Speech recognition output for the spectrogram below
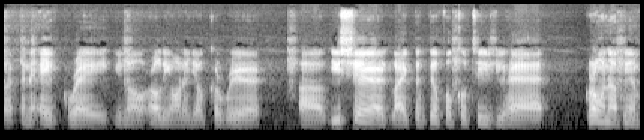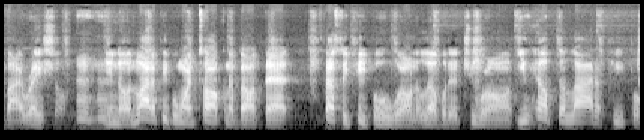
uh, in the eighth grade, you know, early on in your career, uh, you shared like the difficulties you had growing up being biracial. hmm You know, and a lot of people weren't talking about that, especially people who were on the level that you were on. You helped a lot of people.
